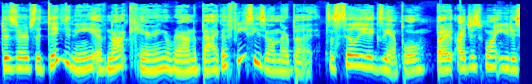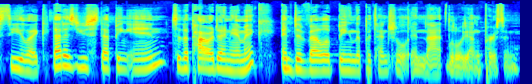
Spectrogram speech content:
deserves the dignity of not carrying around a bag of feces on their butt. It's a silly example, but I, I just want you to see like that is you stepping in to the power dynamic and developing the potential in that little young person.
